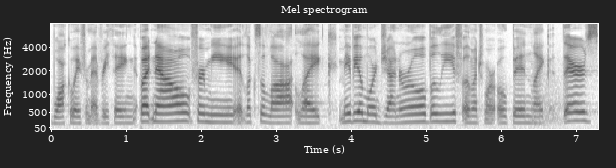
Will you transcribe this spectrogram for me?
walk away from everything. But now for me, it looks a lot like maybe a more general belief, a much more open, like there's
